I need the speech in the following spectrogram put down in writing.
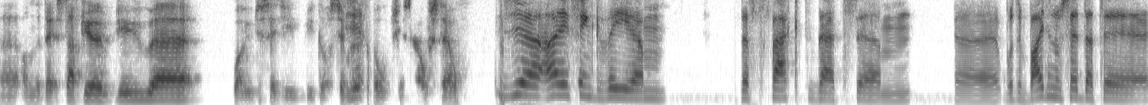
uh, on the debt stuff. Do you, do you uh, well, you just said you you got similar yeah. thoughts yourself, Stel. Yeah, I think the um, the fact that um, uh, was it Biden who said that uh,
